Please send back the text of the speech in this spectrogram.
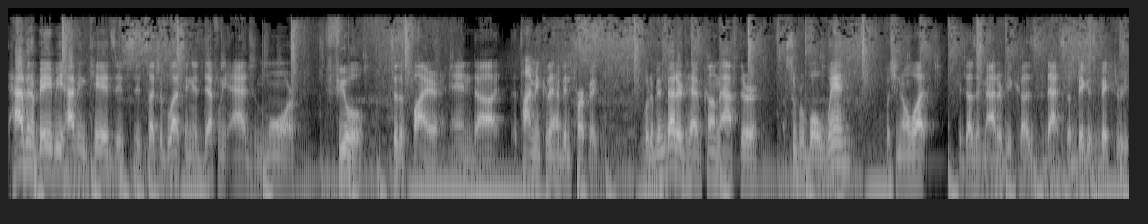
having a baby, having kids, it's, it's such a blessing. It definitely adds more fuel to the fire, and uh, the timing couldn't have been perfect. Would have been better to have come after a Super Bowl win, but you know what? It doesn't matter because that's the biggest victory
